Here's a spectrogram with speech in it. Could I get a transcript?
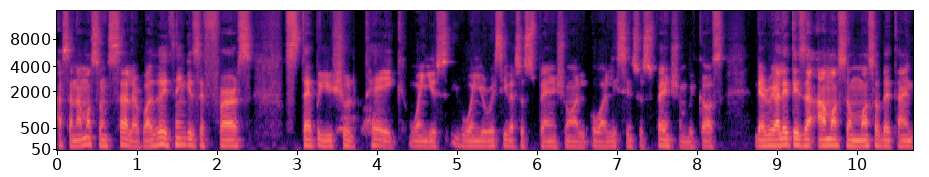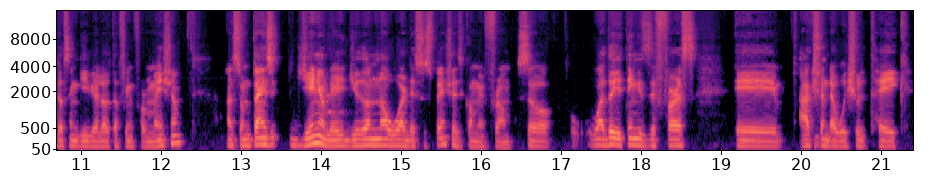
as an Amazon seller, what do you think is the first step you should take when you when you receive a suspension or, or a listing suspension? Because the reality is that Amazon most of the time doesn't give you a lot of information. And sometimes genuinely you don't know where the suspension is coming from. So what do you think is the first uh, action that we should take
